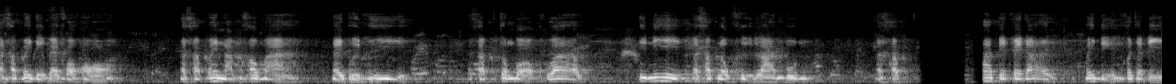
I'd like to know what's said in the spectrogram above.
นะครับ ไม่ดื่มแอลกอฮอล์นะครับ ไม่นำเข้ามาในพื้นที่นะครับ ต้องบอกว่าที่นี่นะครับเราคือลานบุญนะครับ ถ้าเป็นไปได้ไม่ดื่มก็จะดี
